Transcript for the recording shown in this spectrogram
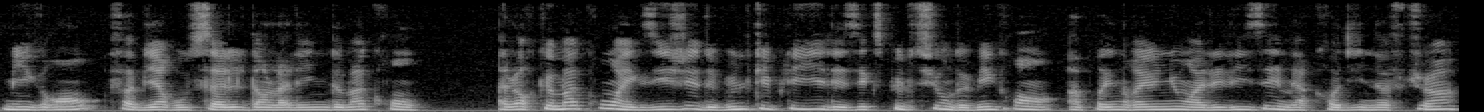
Migrants, Fabien Roussel dans la ligne de Macron. Alors que Macron a exigé de multiplier les expulsions de migrants après une réunion à l'Élysée mercredi 9 juin,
